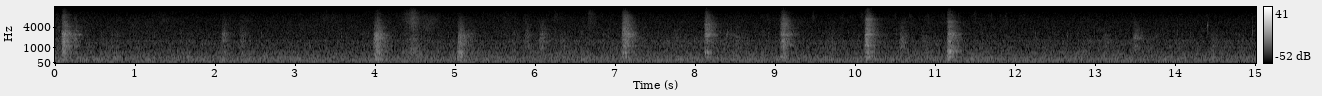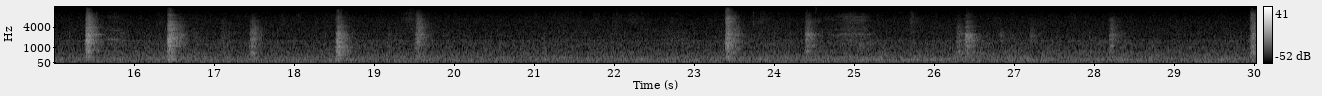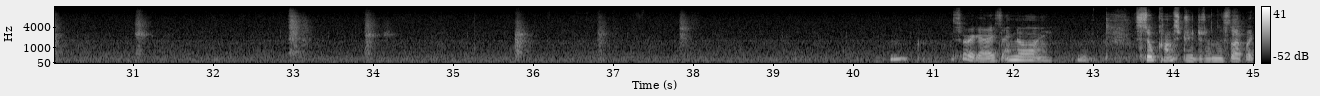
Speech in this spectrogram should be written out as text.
Sorry guys, I know I'm so concentrated on this look, like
